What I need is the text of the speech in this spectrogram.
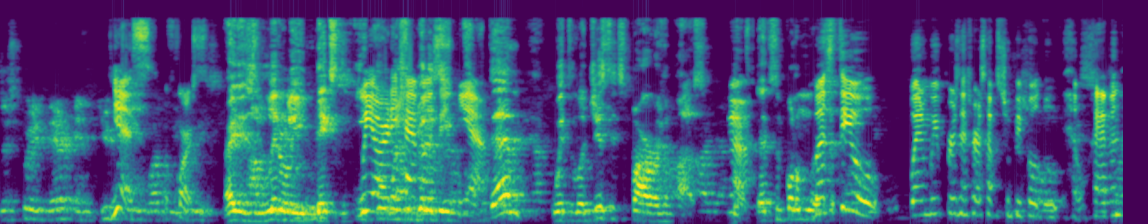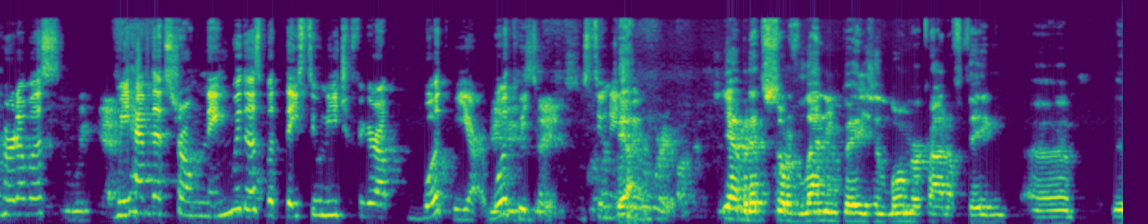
just put it there and you Yes, what of we course. release. Right? It's literally mixed We already have us- ability yeah. of them with logistics power of us. Yeah. That's the bottom But still, when we present ourselves to people who who haven't heard of us, we have that strong name with us, but they still need to figure out what we are, what we do. We still need Yeah. to. Don't worry about that. Just Yeah, but that's sort of landing page and longer kind of thing, uh, the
